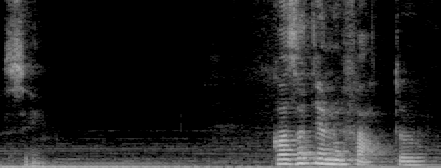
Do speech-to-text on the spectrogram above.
Sì. Cosa ti hanno fatto?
